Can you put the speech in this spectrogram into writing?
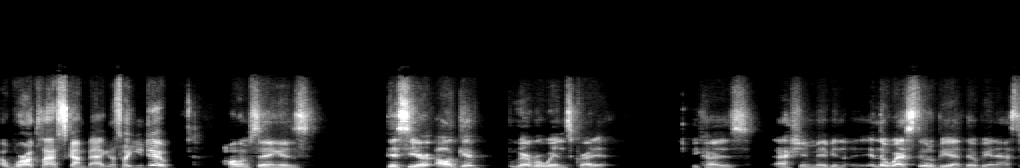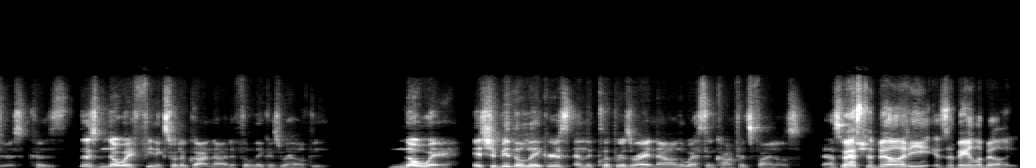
a world class scumbag. That's what you do. All I'm saying is, this year I'll give whoever wins credit because actually maybe in, in the West it'll be a, there'll be an asterisk because there's no way Phoenix would have gotten out if the Lakers were healthy. No way. It should be the Lakers and the Clippers right now in the Western Conference Finals. That's best ability be. is availability.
